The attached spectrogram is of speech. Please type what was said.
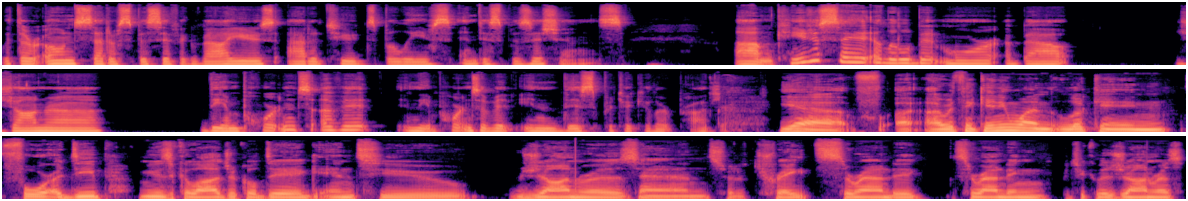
with their own set of specific values, attitudes, beliefs, and dispositions. Um, can you just say a little bit more about genre, the importance of it, and the importance of it in this particular project? Yeah, I would think anyone looking for a deep musicological dig into genres and sort of traits surrounding surrounding particular genres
